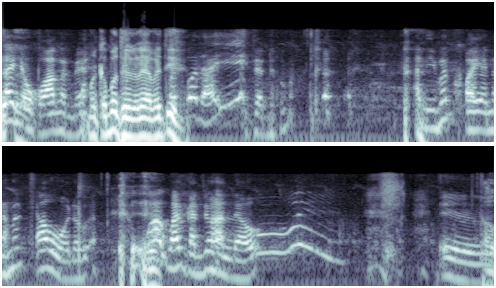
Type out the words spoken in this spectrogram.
ใส่เจ้าของกันแหมมันก็บ่ถึงเลยว่าติบ่ได้ซั่นดอกอันนี้มันข่อยอันนั้นมันเช่าดอกว่ากันกันจังหั่นแหล้วโอ้ย เออเท่า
